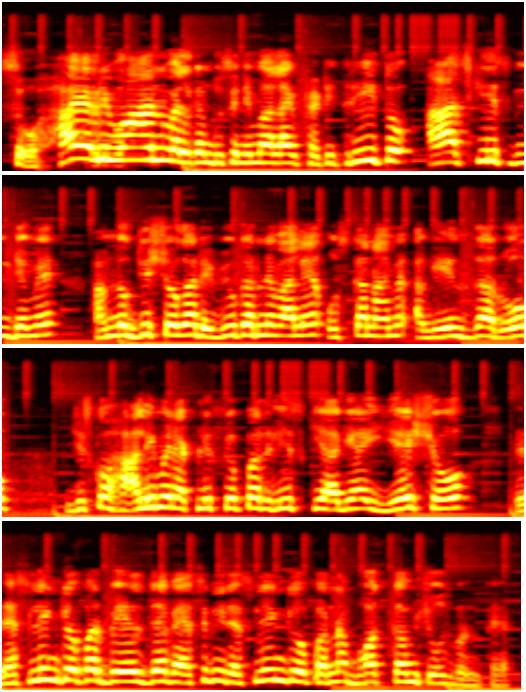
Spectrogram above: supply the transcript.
So hi everyone welcome to cinema live 33 तो आज की इस वीडियो में हम लोग जिस शो का रिव्यू करने वाले हैं, उसका नाम है अगेंस्ट द रोप जिसको हाल ही में नेटफ्लिक्स के ऊपर रिलीज़ किया गया है। ये शो रेसलिंग के ऊपर बेस्ड है, वैसे भी रेसलिंग के ऊपर ना बहुत कम शोज़ बनते हैं।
